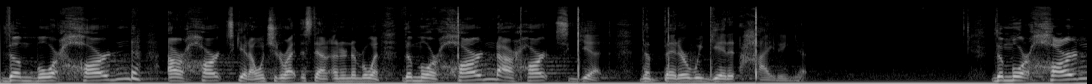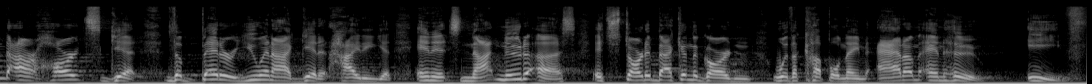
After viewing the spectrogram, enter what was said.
the more hardened our hearts get, I want you to write this down under number one. The more hardened our hearts get, the better we get at hiding it the more hardened our hearts get, the better you and I get at hiding it. And it's not new to us. It started back in the garden with a couple named Adam and who? Eve.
